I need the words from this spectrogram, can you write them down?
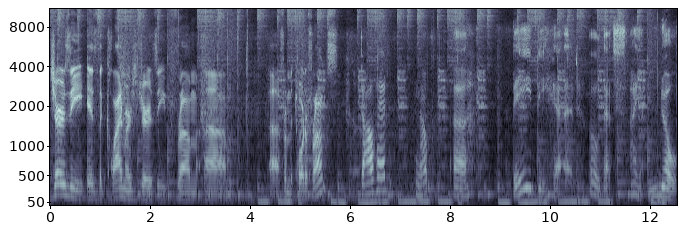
jersey is the climber's jersey from um, uh, from the Tour de France. Doll head. Nope. Uh, baby head. Oh, that's I have no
